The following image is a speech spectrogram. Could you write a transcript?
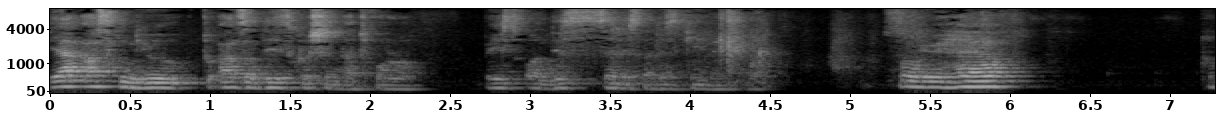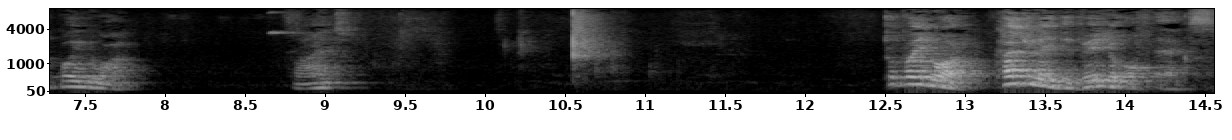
they are asking you to answer these questions that follow based on this series that is given here. So you have 2.1, right? 2.1, calculate the value of x.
